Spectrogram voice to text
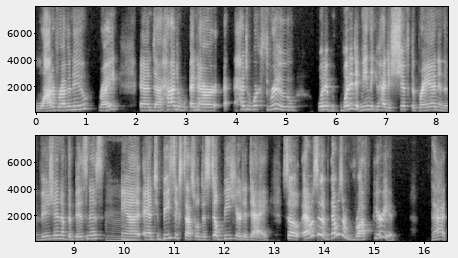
a lot of revenue right and uh, had to and our, had to work through what it what did it mean that you had to shift the brand and the vision of the business mm. and and to be successful to still be here today? So that was a that was a rough period. That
